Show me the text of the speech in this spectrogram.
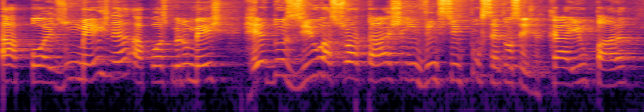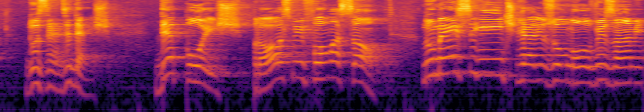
após um mês, né, após o primeiro mês, reduziu a sua taxa em 25%, ou seja, caiu para 210. Depois, próxima informação, no mês seguinte realizou um novo exame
